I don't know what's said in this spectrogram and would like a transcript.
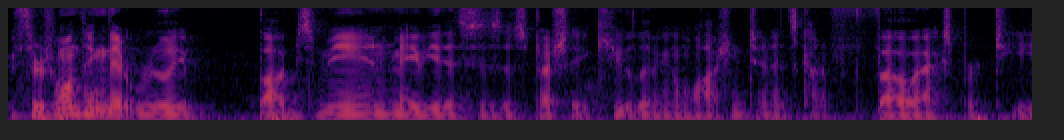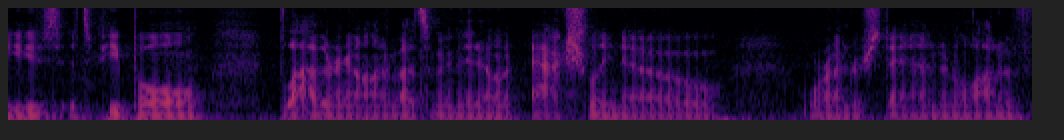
if there's one thing that really bugs me, and maybe this is especially acute living in Washington, it's kind of faux expertise. It's people blathering on about something they don't actually know or understand in a lot of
